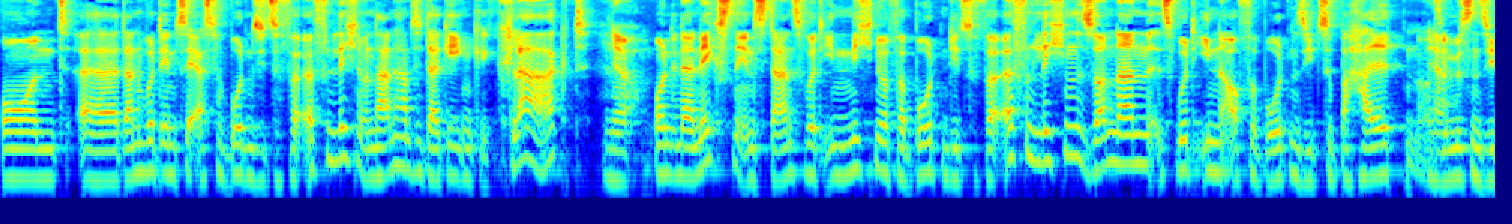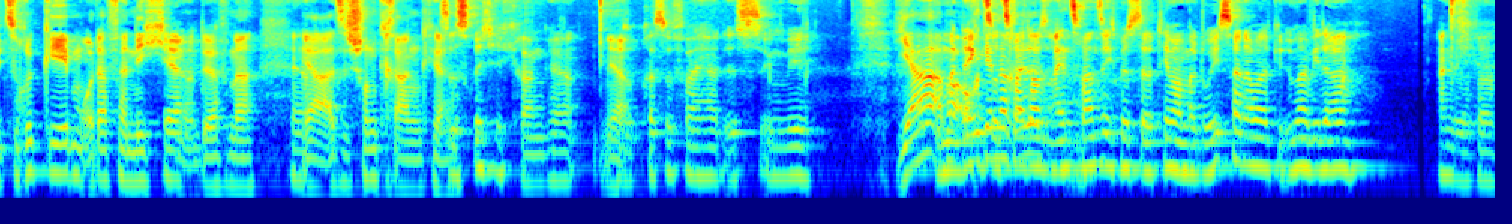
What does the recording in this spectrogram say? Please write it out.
Und äh, dann wurde ihnen zuerst verboten, sie zu veröffentlichen und dann haben sie dagegen geklagt. Ja. Und in der nächsten Instanz wurde ihnen nicht nur verboten, die zu veröffentlichen, sondern es wurde ihnen auch verboten, sie zu behalten. Und Ja. sie müssen sie zurückgeben oder vernichten Ja. und dürfen da, ja. Ja. also es ist schon krank. Ja, Das ist richtig krank, ja. Ja. Also Pressefreiheit ist irgendwie. ja aber man denkt, so generell, 2021 müsste das Thema mal durch sein, aber es gibt immer wieder Angriffe.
